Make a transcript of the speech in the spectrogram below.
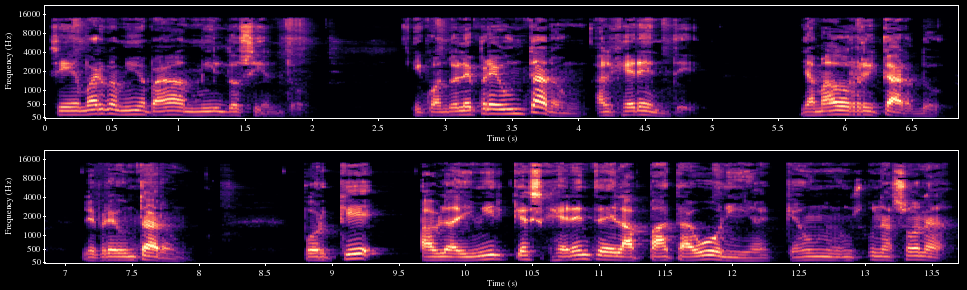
Sin embargo, a mí me pagaban 1.200. Y cuando le preguntaron al gerente, llamado Ricardo, le preguntaron, ¿por qué a Vladimir, que es gerente de la Patagonia, que es una zona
